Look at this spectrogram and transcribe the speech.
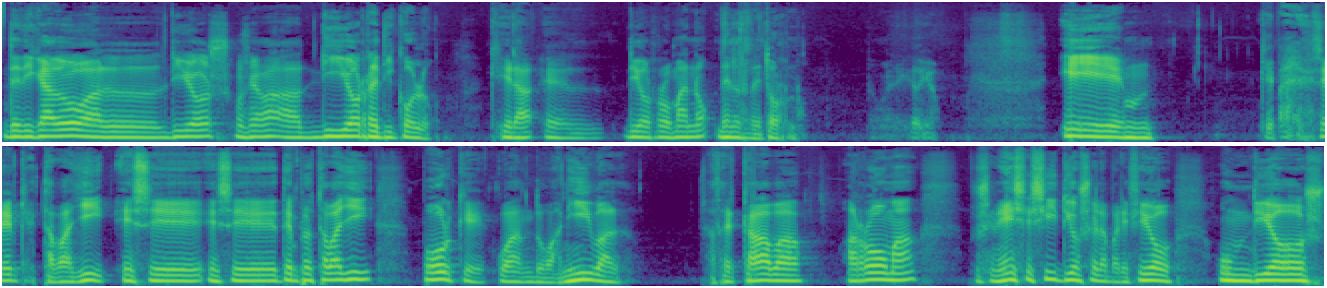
dedicado al dios, ¿cómo se llama? A Dio Reticolo, que era el dios romano del retorno. Y mm, que parece ser que estaba allí, ese, ese templo estaba allí porque cuando Aníbal se acercaba a Roma, pues en ese sitio se le apareció un dios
